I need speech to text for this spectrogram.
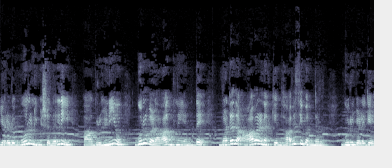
ಎರಡು ಮೂರು ನಿಮಿಷದಲ್ಲಿ ಆ ಗೃಹಿಣಿಯು ಗುರುಗಳ ಆಜ್ಞೆಯಂತೆ ಮಠದ ಆವರಣಕ್ಕೆ ಧಾವಿಸಿ ಬಂದಳು. ಗುರುಗಳಿಗೆ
